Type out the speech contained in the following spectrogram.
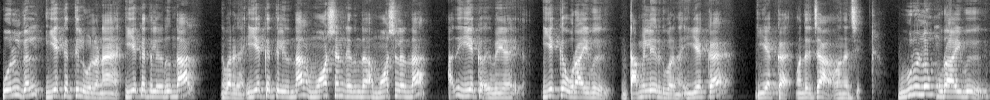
பொருள்கள் இயக்கத்தில் உள்ளன. இயக்கத்தில் இருந்தால் பாருங்க இயக்கத்தில் இருந்தால் மோஷன் இருந்தால் மோஷன் இருந்தால் அது இயக்க இயக்க உராய்வு. தமிழ்லேயே இருக்கு பாருங்க இயக்க இயக்க. வந்துருச்சா? வந்துருச்சு. உருளும் உராய்வு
